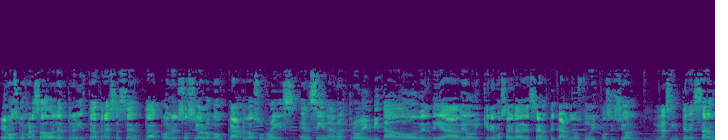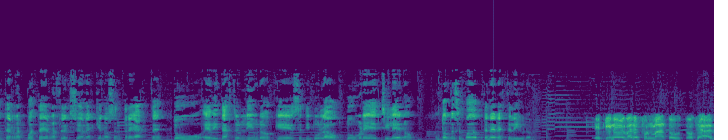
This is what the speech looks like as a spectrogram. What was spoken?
Hemos conversado en la entrevista 360 con el sociólogo Carlos Ruiz Encina, nuestro invitado del día de hoy. Queremos agradecerte, Carlos, tu disposición, las interesantes respuestas y reflexiones que nos entregaste. Tú editaste un libro que se titula Octubre Chileno. ¿Dónde se puede obtener este libro? Eh, tiene varios formatos, o sea,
